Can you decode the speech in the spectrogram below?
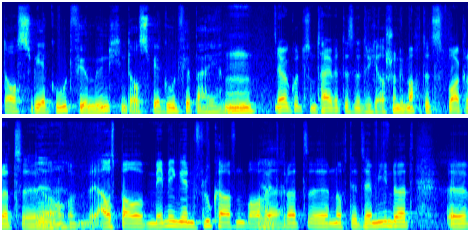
Das wäre gut für München, das wäre gut für Bayern. Mhm. Ja gut, zum Teil wird das natürlich auch schon gemacht. Jetzt war gerade äh, ja. Ausbau Memmingen, Flughafen war ja. halt gerade äh, noch der Termin dort. Äh,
